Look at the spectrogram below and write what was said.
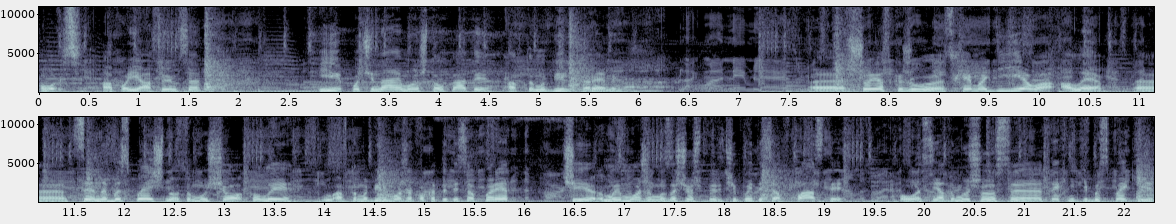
ось, опоясуємося і починаємо штовхати автомобіль ременем. Е, що я скажу? Схема дієва, але е, це небезпечно, тому що коли автомобіль може покотитися вперед, чи ми можемо за що ж причепитися, впасти. Ось я думаю, що з е, техніки безпеки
